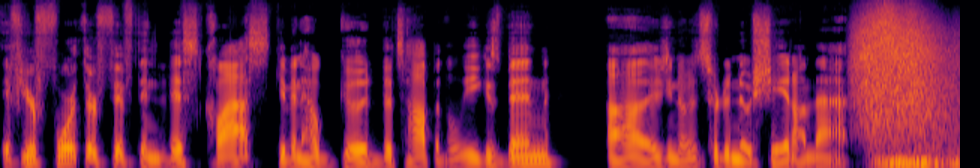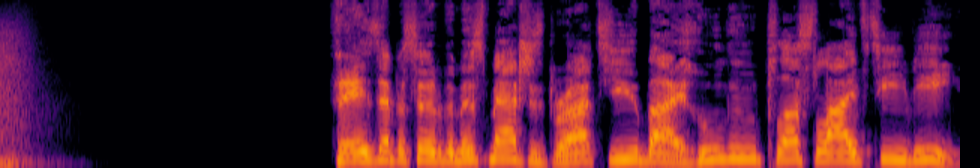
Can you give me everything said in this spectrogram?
if you're fourth or fifth in this class, given how good the top of the league has been, uh, there's you know sort of no shade on that. Today's episode of The Mismatch is brought to you by Hulu Plus Live TV.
